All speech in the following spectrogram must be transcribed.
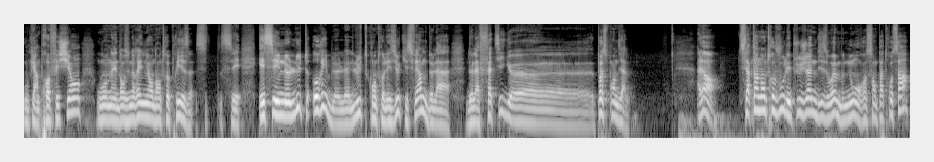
ou qu'un prof est chiant, ou on est dans une réunion d'entreprise. et c'est une lutte horrible, la lutte contre les yeux qui se ferment de la, de la fatigue euh, postprandiale. Alors, certains d'entre vous, les plus jeunes, disent Ouais, mais nous, on ressent pas trop ça.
